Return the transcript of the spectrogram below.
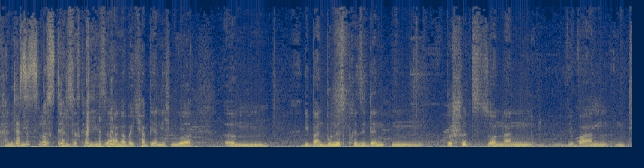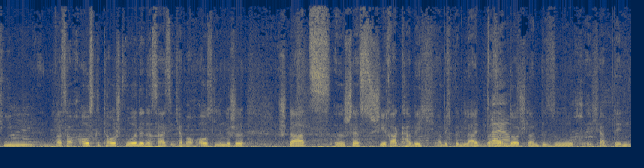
kann ich Das nicht, ist lustig. Das kann, das kann ich nicht sagen, aber ich habe ja nicht nur ähm, die beiden Bundespräsidenten beschützt, sondern wir waren ein Team, was auch ausgetauscht wurde. Das heißt, ich habe auch ausländische Staatschefs, Chirac habe ich, habe ich begleitet bei Ah, seinem ja. Deutschlandbesuch. Ich habe den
